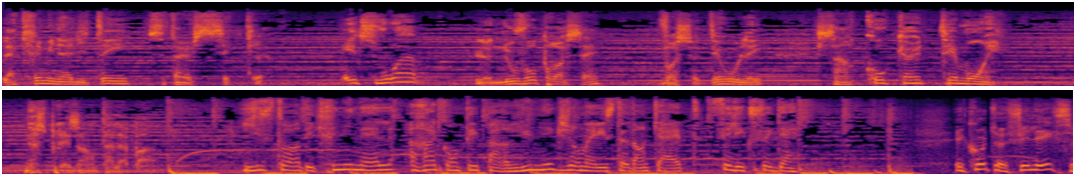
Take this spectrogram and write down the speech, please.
la criminalité, c'est un cycle. Et tu vois, le nouveau procès va se dérouler sans qu'aucun témoin ne se présente à la barre. L'histoire des criminels racontée par l'unique journaliste d'enquête, Félix Séguin. Écoute, Félix,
